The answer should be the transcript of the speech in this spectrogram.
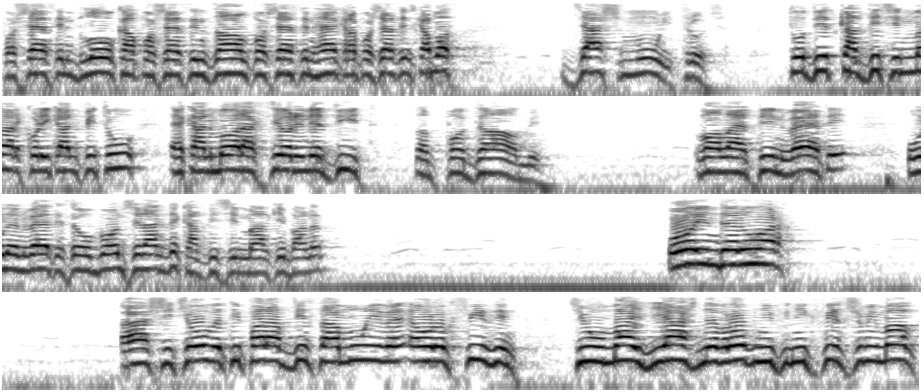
Po shesin blloka, po shesin zall, po shesin hekra, po shesin çka mos. Gjasht muj, tru këtu dit ka dyqind markë kur i kanë fitu, e kanë marrë aksionin e dytë. Thot, po dahmi. Valla e ti n'veti, unë në veti se u bonë çllak dhe ka dyqind mark i banën. O i nderuar, A shiçove ti para disa mujve eurokuizin që u majt jashtë në Evropë një, një kuiz shumë i madh,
